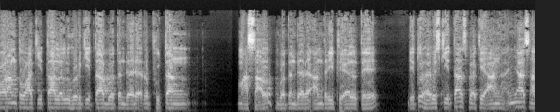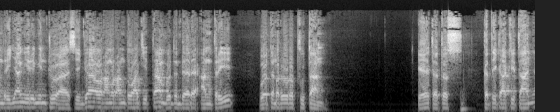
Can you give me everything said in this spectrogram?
orang tua kita leluhur kita buat derek rebutan masal buat derek antri BLT itu harus kita sebagai anaknya santrinya ngirimin doa sehingga orang-orang tua kita buat derek antri buat rebutan Ya, terus ketika ditanya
